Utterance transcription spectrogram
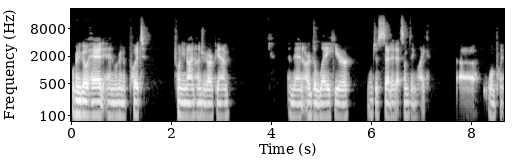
we're gonna go ahead and we're gonna put 2900 RPM. And then our delay here, we'll just set it at something like uh, 1.5.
